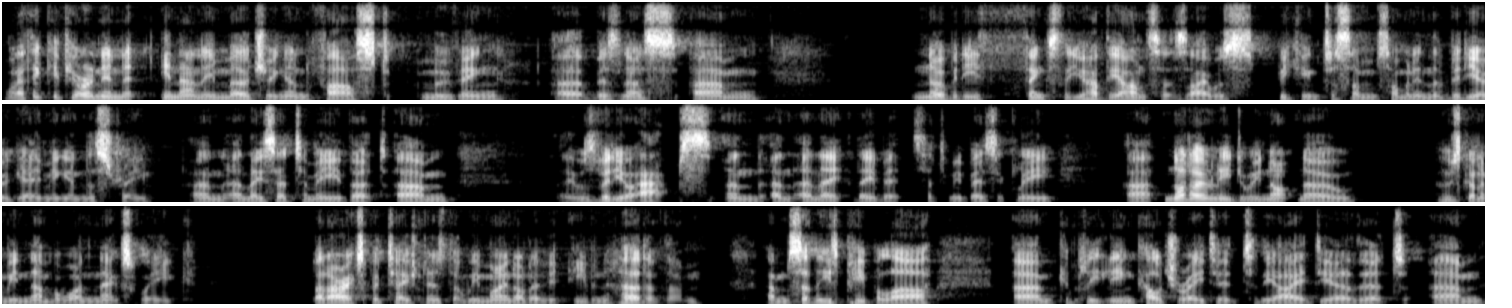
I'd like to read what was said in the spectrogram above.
Well, I think if you're in, in an emerging and fast moving uh, business, um, nobody thinks that you have the answers. I was speaking to some someone in the video gaming industry, and, and they said to me that um, it was video apps, and and, and they, they said to me basically, uh, not only do we not know who's going to be number one next week, but our expectation is that we might not have even heard of them. Um, so these people are um, completely enculturated to the idea that um,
